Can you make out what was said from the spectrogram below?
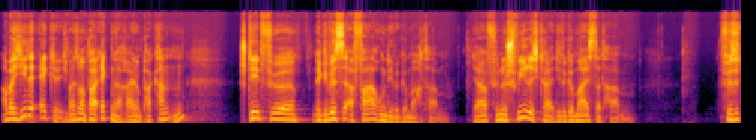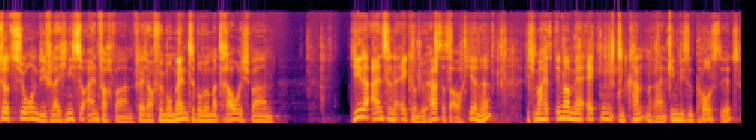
Aber jede Ecke, ich meine mal ein paar Ecken da rein und ein paar Kanten, steht für eine gewisse Erfahrung, die wir gemacht haben. Ja, für eine Schwierigkeit, die wir gemeistert haben. Für Situationen, die vielleicht nicht so einfach waren. Vielleicht auch für Momente, wo wir mal traurig waren jede einzelne Ecke, und du hörst das auch hier, ne? Ich mache jetzt immer mehr Ecken und Kanten rein in diesen Post-it.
